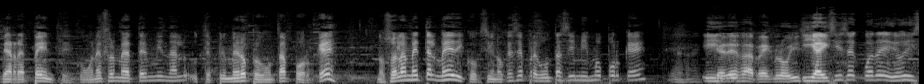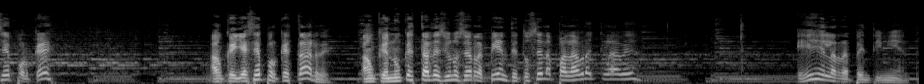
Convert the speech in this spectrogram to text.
de repente, con una enfermedad terminal, usted primero pregunta por qué. No solamente al médico, sino que se pregunta a sí mismo por qué. Ajá. y- ¿Qué desarreglo hizo? Y ahí sí se acuerda de Dios y dice por qué. Aunque ya sé por qué es tarde. Aunque nunca es tarde si uno se arrepiente. Entonces la palabra clave es el arrepentimiento.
